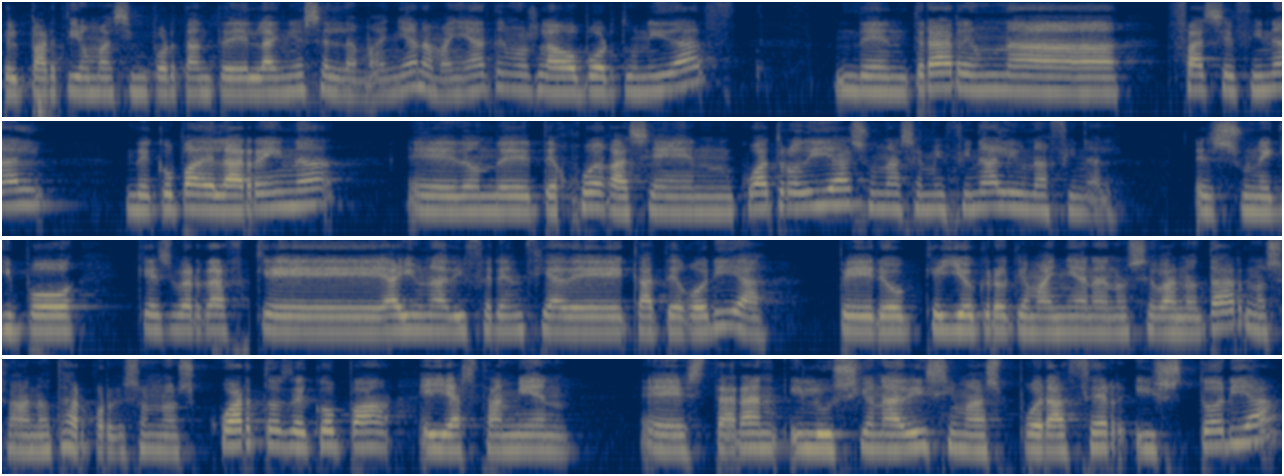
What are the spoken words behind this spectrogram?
El partido más importante del año es el de mañana. Mañana tenemos la oportunidad de entrar en una fase final de Copa de la Reina eh, donde te juegas en cuatro días una semifinal y una final. Es un equipo que es verdad que hay una diferencia de categoría, pero que yo creo que mañana no se va a notar, no se va a notar porque son los cuartos de Copa. Ellas también eh, estarán ilusionadísimas por hacer historia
